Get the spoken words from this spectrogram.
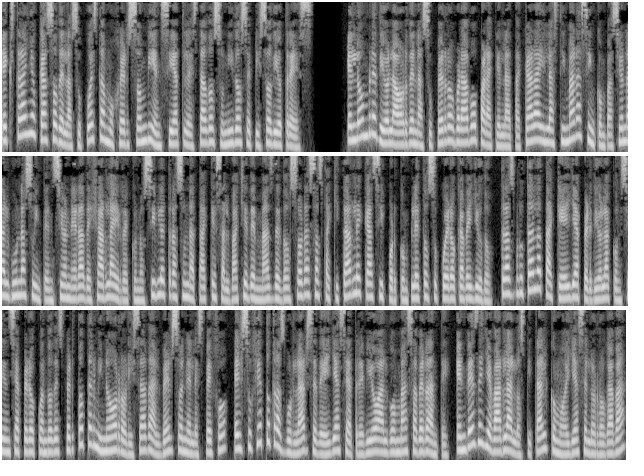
Extraño caso de la supuesta mujer zombie en Seattle, Estados Unidos, episodio 3. El hombre dio la orden a su perro bravo para que la atacara y lastimara sin compasión alguna. Su intención era dejarla irreconocible tras un ataque salvaje de más de dos horas hasta quitarle casi por completo su cuero cabelludo. Tras brutal ataque ella perdió la conciencia pero cuando despertó terminó horrorizada al verso en el espejo. El sujeto tras burlarse de ella se atrevió a algo más aberrante. En vez de llevarla al hospital como ella se lo rogaba,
